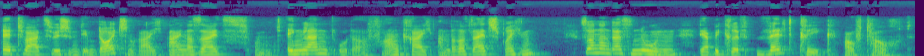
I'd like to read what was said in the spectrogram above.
etwa zwischen dem Deutschen Reich einerseits und England oder Frankreich andererseits sprechen, sondern dass nun der Begriff Weltkrieg auftaucht,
